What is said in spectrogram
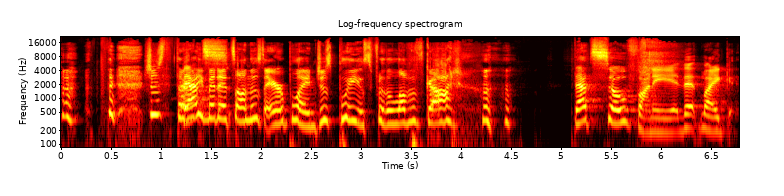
just 30 That's- minutes on this airplane, just please, for the love of God. That's so funny that like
